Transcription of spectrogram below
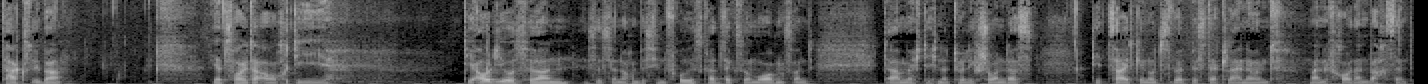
tagsüber jetzt heute auch die, die Audios hören. Es ist ja noch ein bisschen früh, es ist gerade 6 Uhr morgens und da möchte ich natürlich schon, dass die Zeit genutzt wird, bis der Kleine und meine Frau dann wach sind.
